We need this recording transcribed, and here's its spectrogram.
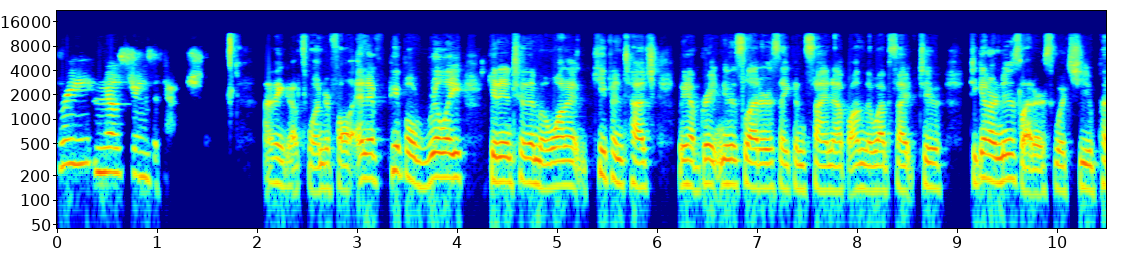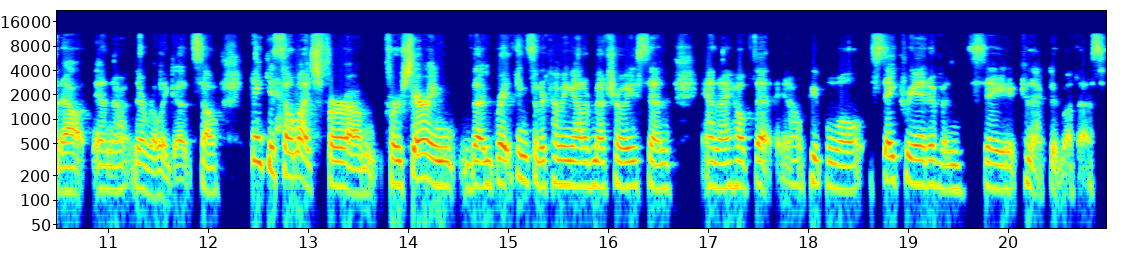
free, no strings attached. I think that's wonderful. And if people really get into them and want to keep in touch, we have great newsletters. They can sign up on the website to to get our newsletters, which you put out, and uh, they're really good. So thank you so much for um, for sharing the great things that are coming out of Metro East, and and I hope that you know people will stay creative and stay connected with us.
